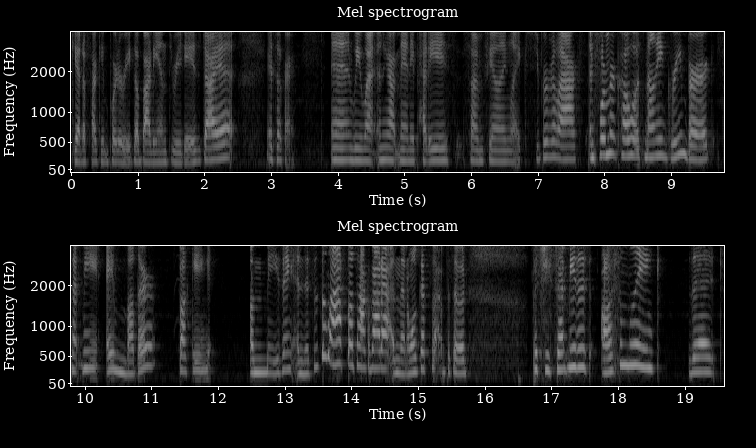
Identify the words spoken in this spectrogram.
get a fucking Puerto Rico body in three days diet. It's okay. And we went and got mani pedis. So I'm feeling like super relaxed. And former co host Melanie Greenberg sent me a motherfucking amazing, and this is the last I'll talk about it, and then we'll get to the episode. But she sent me this awesome link that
